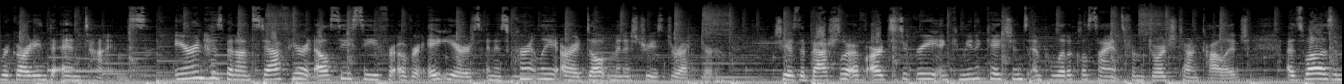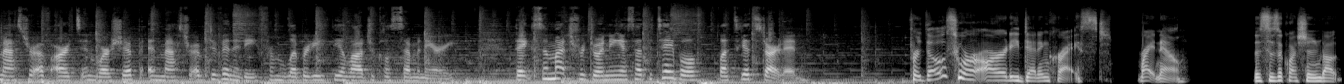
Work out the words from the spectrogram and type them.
regarding the end times. Erin has been on staff here at LCC for over eight years and is currently our Adult Ministries Director. She has a Bachelor of Arts degree in Communications and Political Science from Georgetown College, as well as a Master of Arts in Worship and Master of Divinity from Liberty Theological Seminary. Thanks so much for joining us at the table. Let's get started. For those who are already dead in Christ right now, this is a question about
